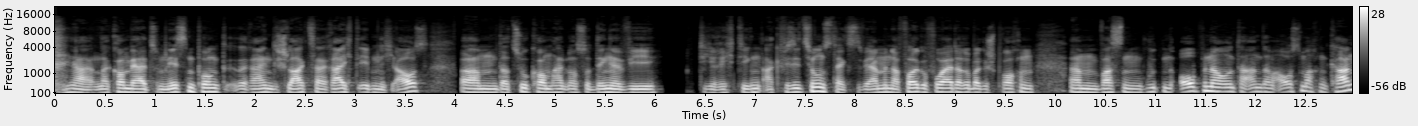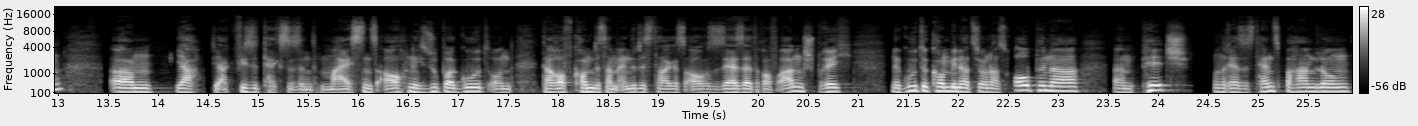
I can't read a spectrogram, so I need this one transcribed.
ja, da kommen wir halt zum nächsten Punkt rein. Die Schlagzahl reicht eben nicht aus. Ähm, dazu kommen halt noch so Dinge wie die richtigen Akquisitionstexte. Wir haben in der Folge vorher darüber gesprochen, ähm, was einen guten Opener unter anderem ausmachen kann. Ähm, ja, die Akquisetexte sind meistens auch nicht super gut und darauf kommt es am Ende des Tages auch sehr, sehr drauf an. Sprich, eine gute Kombination aus Opener, ähm, Pitch und Resistenzbehandlung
